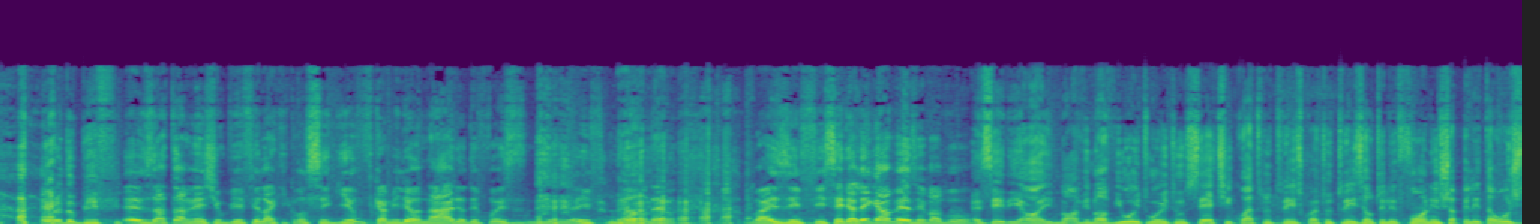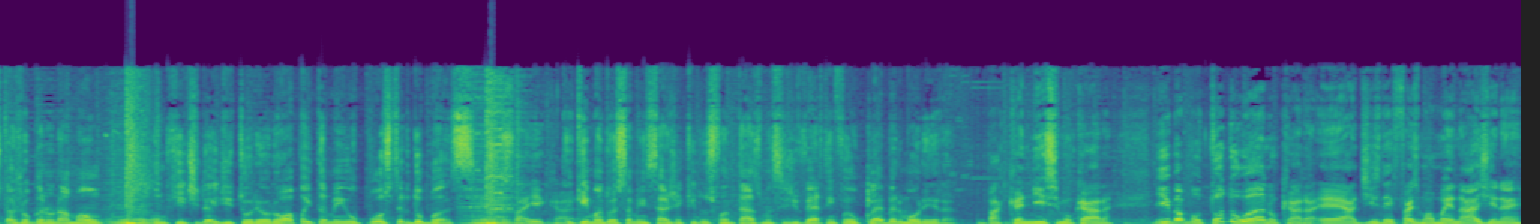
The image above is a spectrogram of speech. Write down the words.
Lembra do Bife? Exatamente, o Bife lá que conseguiu ficar milionário depois. Enfim, não, né? Mas enfim, seria legal mesmo, hein, Babu? É, seria, ó, e 99887-4343 é o telefone. O Chapeleta hoje tá jogando na mão um kit da editora Europa e também o pôster do Buzz. Isso aí, cara. E quem mandou essa mensagem aqui dos fantasmas se divertem foi o Kleber Moreira. Bacaníssimo, cara. E, Babu, todo ano, cara, é, a Disney faz uma homenagem, né?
